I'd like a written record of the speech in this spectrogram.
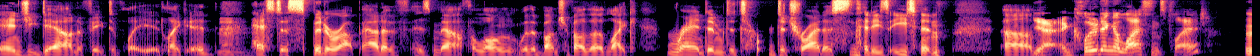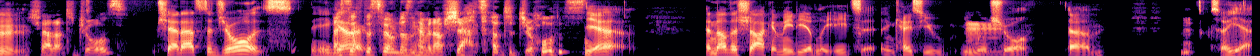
angie down effectively it, like it Mm. has to spit her up out of his mouth along with a bunch of other like random det- detritus that he's eaten um, Yeah, including a license plate. Mm. Shout out to Jaws. Shout outs to Jaws. There you As go. if this film doesn't have enough shouts out to Jaws. yeah. Another shark immediately eats it, in case you, you weren't Mm. sure. Um, so, yeah.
